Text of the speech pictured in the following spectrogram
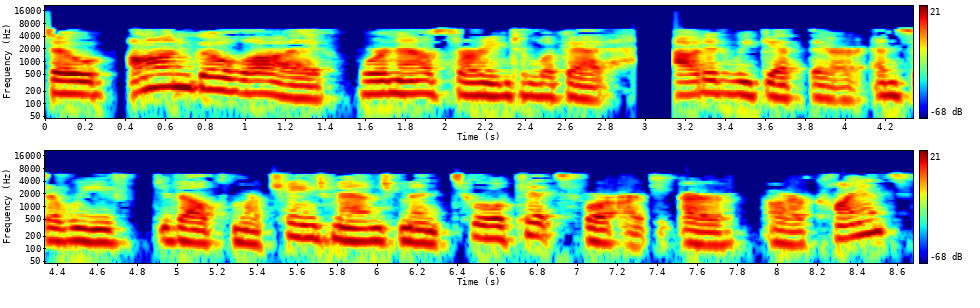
So on Go Live, we're now starting to look at how did we get there? And so we've developed more change management toolkits for our, our, our clients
